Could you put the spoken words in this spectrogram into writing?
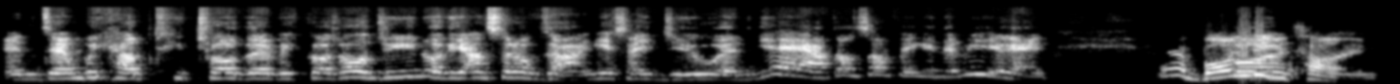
and then we helped each other because oh, do you know the answer of that? Yes, I do, and yeah, I've done something in the video game. Yeah, bonding but, time.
